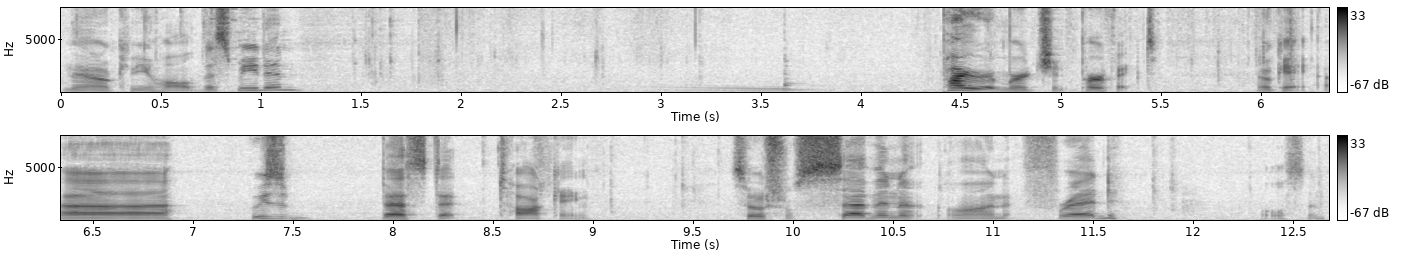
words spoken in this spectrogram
Now, can you haul this meat in? Pirate merchant, perfect. Okay, uh, who's best at talking? Social 7 on Fred. Olson?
